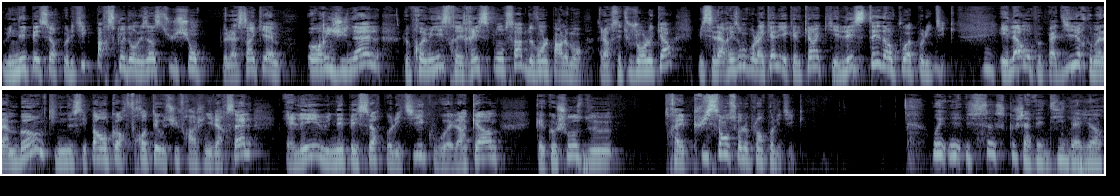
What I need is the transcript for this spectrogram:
une épaisseur politique, parce que dans les institutions de la cinquième originelle, le Premier ministre est responsable devant le Parlement. Alors c'est toujours le cas, mais c'est la raison pour laquelle il y a quelqu'un qui est lesté d'un poids politique. Et là, on ne peut pas dire que Mme Borne, qui ne s'est pas encore frottée au suffrage universel, elle ait une épaisseur politique ou elle incarne quelque chose de très puissant sur le plan politique. Oui, c'est ce que j'avais dit d'ailleurs,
